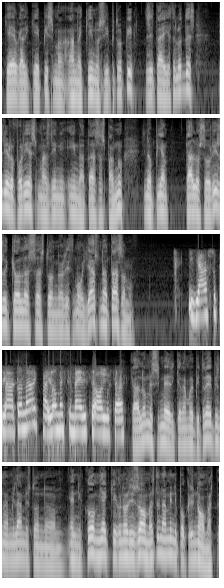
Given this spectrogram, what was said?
και έβγαλε και επίσημα ανακοίνωση η Επιτροπή, ζητάει εθελοντές, πληροφορίες μας δίνει η Νατάσα Σπανού, την οποία καλωσορίζω και όλα σας στον ρυθμό. Γεια σου Νατάσα μου. Γεια σου Πλάτωνα, καλό μεσημέρι σε όλους σας. Καλό μεσημέρι και να μου επιτρέπεις να μιλάμε στον ε, ενικό μια και γνωριζόμαστε να μην υποκρινόμαστε.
